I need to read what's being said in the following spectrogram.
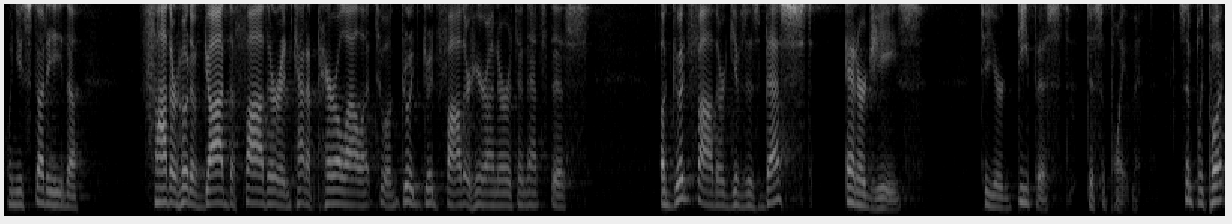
when you study the fatherhood of God the Father and kind of parallel it to a good, good father here on earth, and that's this a good father gives his best energies to your deepest disappointment. Simply put,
